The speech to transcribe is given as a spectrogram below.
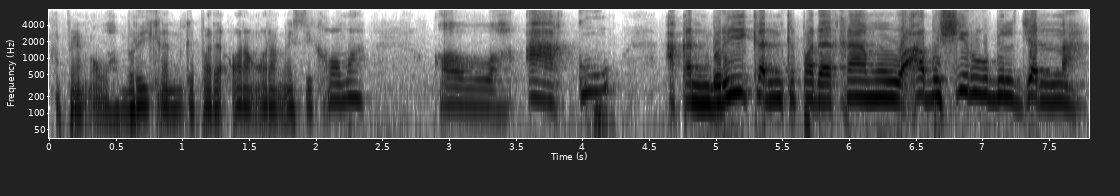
Apa yang Allah berikan kepada orang-orang istiqomah. Allah, aku akan berikan kepada kamu wa abshiru bil jannah.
